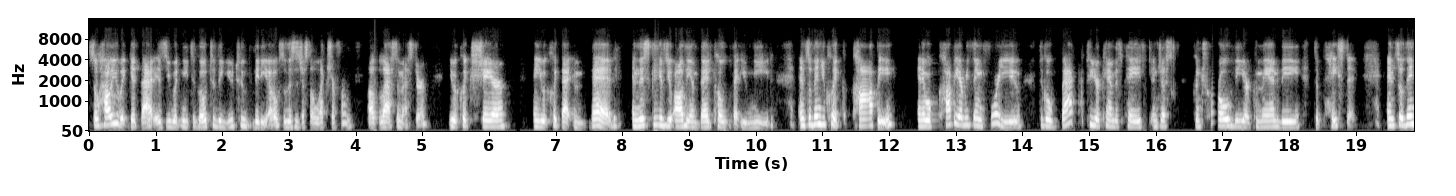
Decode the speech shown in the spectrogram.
So how you would get that is you would need to go to the YouTube video. So this is just a lecture from uh, last semester. You would click share and you would click that embed, and this gives you all the embed code that you need. And so then you click copy, and it will copy everything for you to go back to your Canvas page and just control V or command V to paste it. And so then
